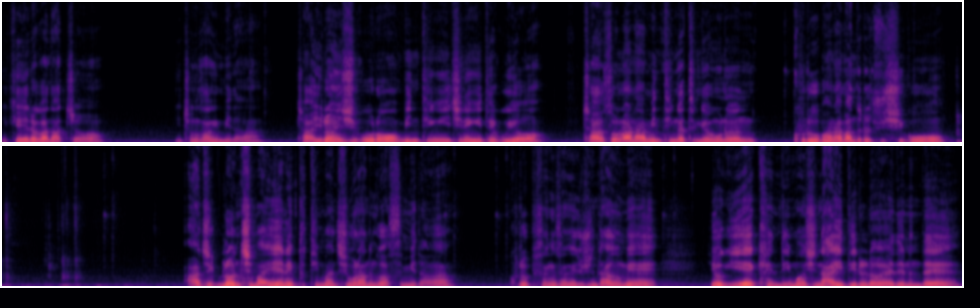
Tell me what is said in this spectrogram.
이렇게 에러가 났죠. 이 정상입니다. 자, 이런 식으로 민팅이 진행이 되고요. 자, 솔라나 민팅 같은 경우는 그룹 하나 만들어 주시고 아직 런치마이 NFT만 지원하는 것 같습니다. 그룹 생성해 주신 다음에 여기에 캔디머신 아이디를 넣어야 되는데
